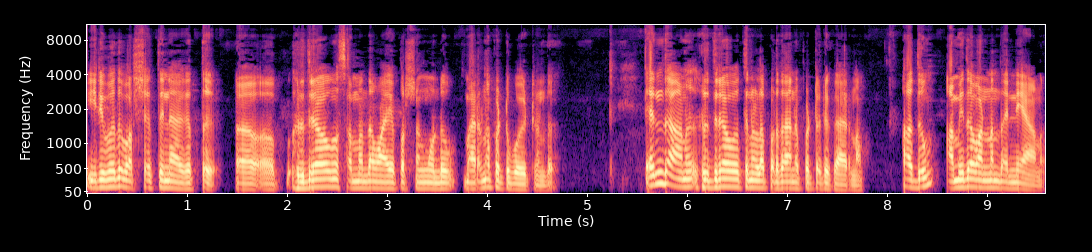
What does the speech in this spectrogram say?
ഇരുപത് വർഷത്തിനകത്ത് ഹൃദ്രോഗ സംബന്ധമായ പ്രശ്നം കൊണ്ട് മരണപ്പെട്ടു പോയിട്ടുണ്ട്. എന്താണ് ഹൃദ്രോഗത്തിനുള്ള പ്രധാനപ്പെട്ട ഒരു കാരണം? അതും അമിതവണ്ണം തന്നെയാണ്.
